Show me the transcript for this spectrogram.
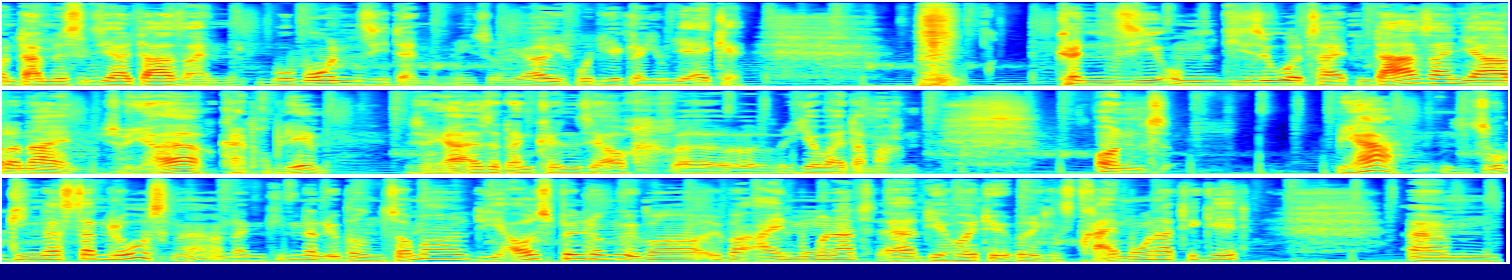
Und da müssen sie halt da sein. Wo wohnen sie denn? Und ich so, ja, ich wohne hier gleich um die Ecke. können sie um diese Uhrzeiten da sein, ja oder nein? Ich so, ja, ja, kein Problem. Ich so, ja, also dann können sie auch äh, hier weitermachen. Und ja, so ging das dann los, ne? Und dann ging dann über den Sommer die Ausbildung über, über einen Monat, ja, die heute übrigens drei Monate geht. Ähm,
